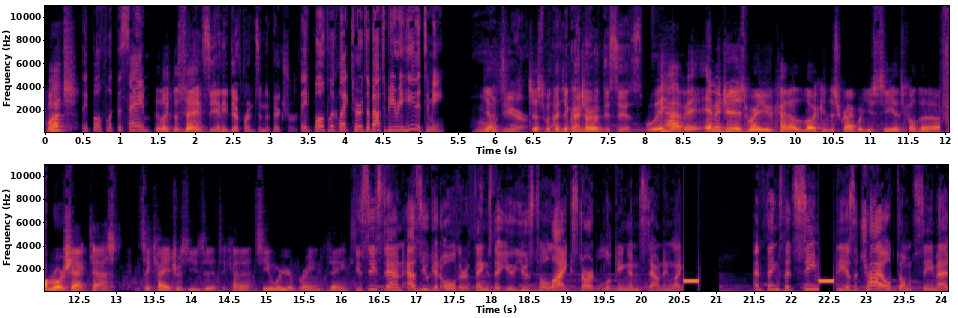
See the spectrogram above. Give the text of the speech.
What? they both look the same. They look the You same. don't see any difference in the picture. They both look like turds about to be reheated to me. Oh Yes, dear. just with I the think I different know what turd. this is. We have images where you kind of look and describe what you see. It's called the Rorschach test. Psychiatrists use it to kind of see where your brain thinks. You see, Stan, as you get older, things that you used to like start looking and sounding like and things that seem as a child don't seem as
